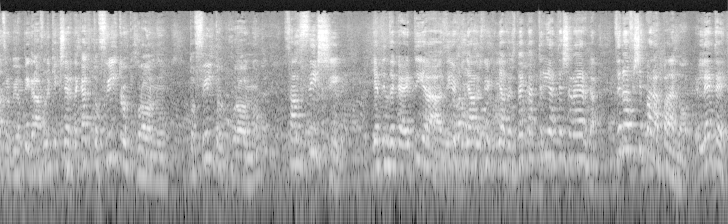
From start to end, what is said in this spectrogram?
άνθρωποι που γράφουν και ξέρετε κάτι, το φίλτρο του χρόνου, το φίλτρο του χρόνου θα ανθίσει για την δεκαετία 2000-2010 τρία-τέσσερα έργα. Δεν άφησε παραπάνω. Λέτε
